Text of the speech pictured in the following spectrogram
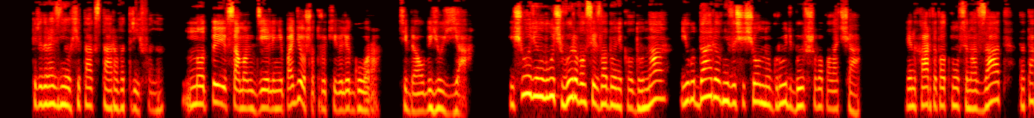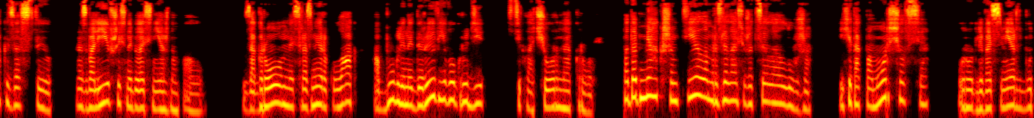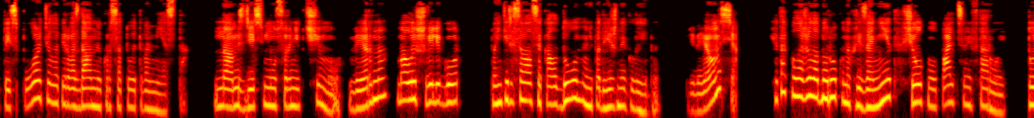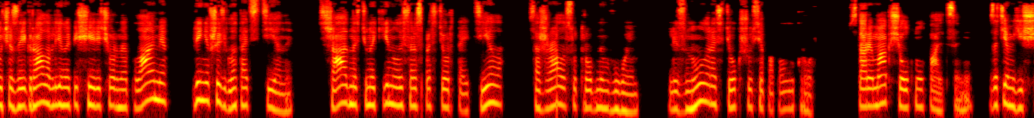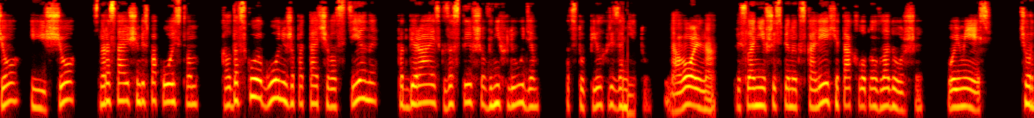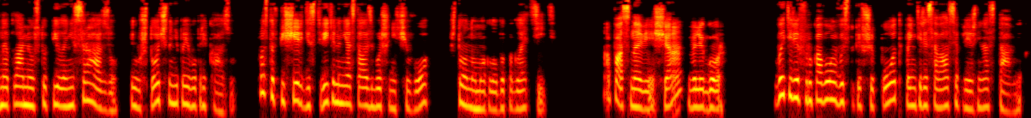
передразнил хитак старого Трифона. Но ты в самом деле не пойдешь от руки Велигора. Тебя убью я. Еще один луч вырвался из ладони колдуна и ударил в незащищенную грудь бывшего палача. Ренхард оттолкнулся назад, да так и застыл, развалившись на белоснежном полу. Из огромной, с размера кулак, обугленной дыры в его груди стекла черная кровь. Под обмякшим телом разлилась уже целая лужа, и Хитак поморщился. Уродливая смерть будто испортила первозданную красоту этого места. «Нам здесь мусор ни к чему, верно, малыш Велигор?» — поинтересовался колдун у неподвижной глыбы. «Приберемся?» Хитак положил одну руку на хризонит, щелкнул пальцами второй. Тотчас заиграло в ледяной пещере черное пламя, принявшись глотать стены. С жадностью накинулось на распростертое тело, сожрало с утробным воем, лизнула растекшуюся по полу кровь. Старый маг щелкнул пальцами. Затем еще и еще, с нарастающим беспокойством, колдовской огонь уже подтачивал стены, подбираясь к застывшим в них людям, подступил к Хризониту. «Довольно!» Прислонившись спиной к скале, Хитак хлопнул в ладоши. Уймись. Черное пламя уступило не сразу, и уж точно не по его приказу. Просто в пещере действительно не осталось больше ничего, что оно могло бы поглотить. «Опасная вещь, а, Велигор?» Вытерев рукавом выступивший пот, поинтересовался прежний наставник.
